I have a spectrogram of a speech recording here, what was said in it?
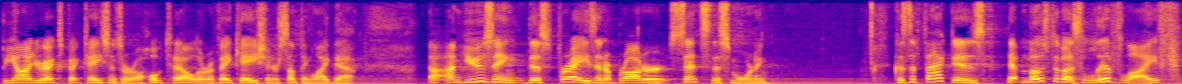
beyond your expectations, or a hotel, or a vacation, or something like that. Now, I'm using this phrase in a broader sense this morning because the fact is that most of us live life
